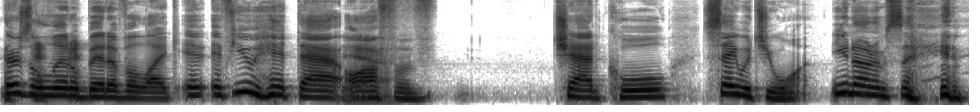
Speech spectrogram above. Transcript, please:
there's a little bit of a like if, if you hit that Yeah. off of Chad Kuhl, say what you want. You know what I'm saying?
